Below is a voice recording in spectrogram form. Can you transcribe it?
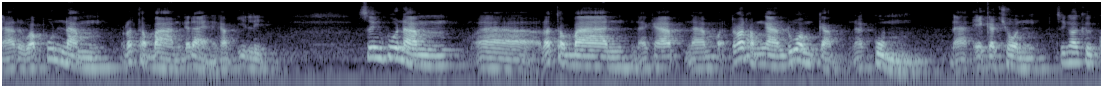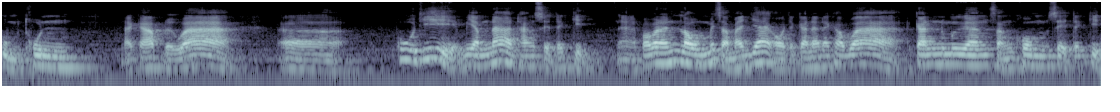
นะหรือว่าผู้นำรัฐบาลก็ได้นะครับอิลิทซึ่งผู้นำรัฐบาลนะครับนะก็ทำงานร่วมกับนะกลุ่มนะเอกชน ซึ่งก็คือกลุ่มทุนนะครับหรือว่าผู้ที่มีอำนาจทางเศรษฐกิจ นะเพราะฉะนั้นเราไม่สามารถแยกออกจากกันได้นะครับว่าการเมืองสังคมเศรษฐกิจ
